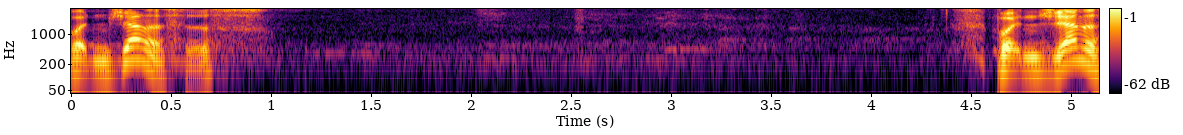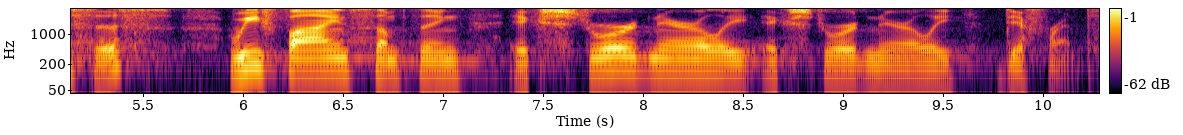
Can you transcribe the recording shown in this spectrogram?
But in Genesis, but in Genesis, we find something extraordinarily, extraordinarily different.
